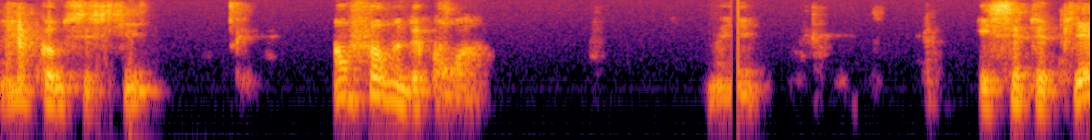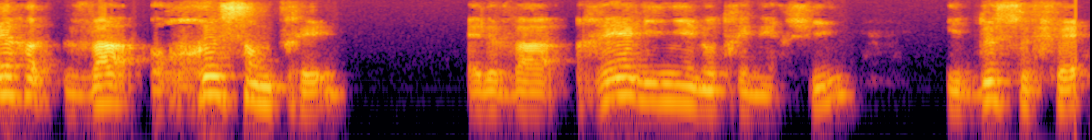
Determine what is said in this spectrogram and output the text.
hein, comme ceci, en forme de croix. Et cette pierre va recentrer, elle va réaligner notre énergie, et de ce fait,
